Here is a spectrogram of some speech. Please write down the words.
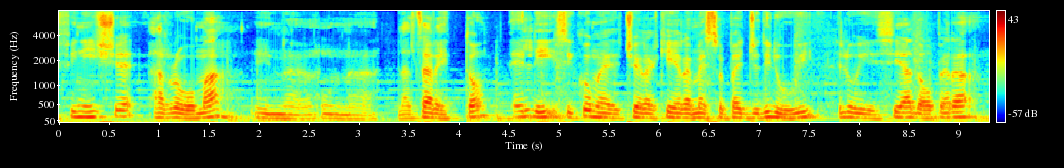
finisce a Roma in uh, un lazzaretto e lì siccome c'era chi era messo peggio di lui lui si adopera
